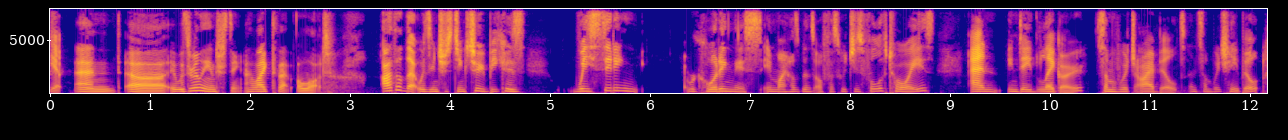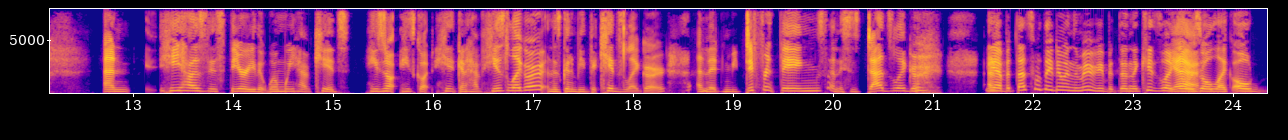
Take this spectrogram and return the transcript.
Yep. And uh it was really interesting. I liked that a lot. I thought that was interesting too because we're sitting recording this in my husband's office, which is full of toys and indeed Lego, some of which I built and some which he built. And he has this theory that when we have kids, he's not, he's got, he's going to have his Lego and there's going to be the kids' Lego and to be different things and this is dad's Lego. yeah, but that's what they do in the movie, but then the kids Lego Yeah. is all like old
